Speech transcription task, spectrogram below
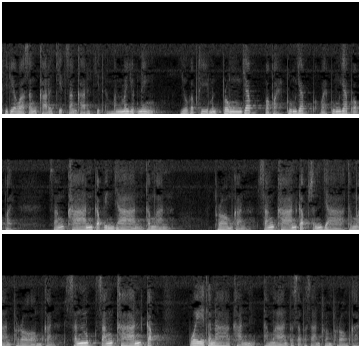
ที่เรียกว่าสังขารจิต สังขารจิต มันไม่หยุดนิ่ง อยู่กับที่มันปรุงยับออกไป ปรุงยับออกไป ปรุงยับออกไป สังขารกับวิญญาณทำงานพร้อมกัน สังขารกับสัญญาทำงานพร้อมกัน สังสังขารกับเวทนาขันทำงานประสานประสานพร้อม ๆกัน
